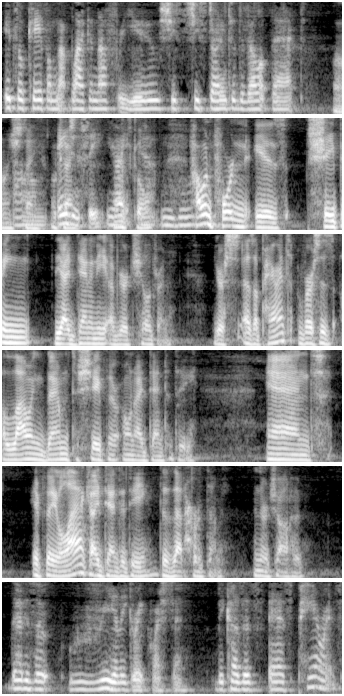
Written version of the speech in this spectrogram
it's okay if I'm not black enough for you. She's she's starting to develop that oh, um, okay. agency. That's right? cool. Yeah. Mm-hmm. How important is shaping the identity of your children, your as a parent, versus allowing them to shape their own identity? And if they lack identity, does that hurt them in their childhood? That is a really great question because as as parents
